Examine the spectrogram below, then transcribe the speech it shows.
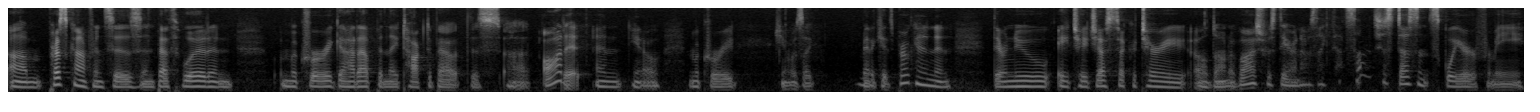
um, press conferences, and Beth Wood and McCrory got up and they talked about this uh, audit. And, you know, McCrory you know, was like, Medicaid's broken. And their new HHS secretary, Aldona Wos, was there. And I was like, that something just doesn't square for me.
